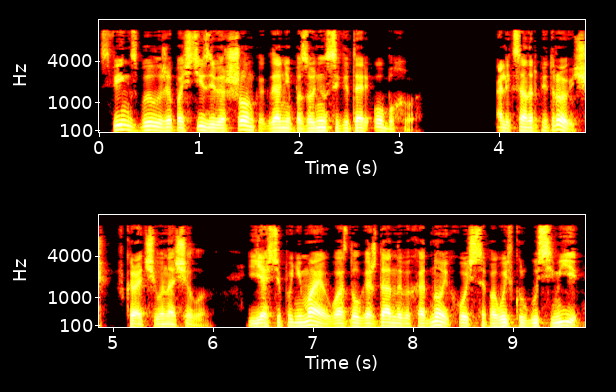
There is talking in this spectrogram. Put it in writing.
Сфинкс был уже почти завершен, когда мне позвонил секретарь Обухова. «Александр Петрович», — вкратчиво начал он, — «я все понимаю, у вас долгожданный выходной, хочется побыть в кругу семьи,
